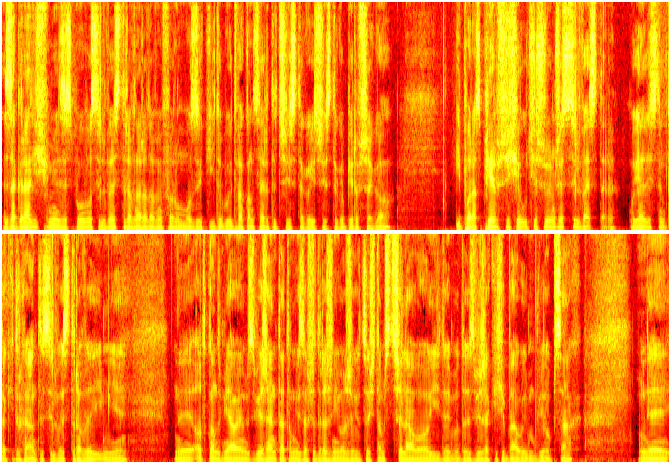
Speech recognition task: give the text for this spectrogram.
zagraliśmy zespołowo Sylwestra w Narodowym Forum Muzyki. To były dwa koncerty, 30 i 31. I po raz pierwszy się ucieszyłem, że jest Sylwester. Bo ja jestem taki trochę antysylwestrowy i mnie odkąd miałem zwierzęta, to mnie zawsze drażniło, że coś tam strzelało i bo te zwierzaki się bały, mówię o psach. Y,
